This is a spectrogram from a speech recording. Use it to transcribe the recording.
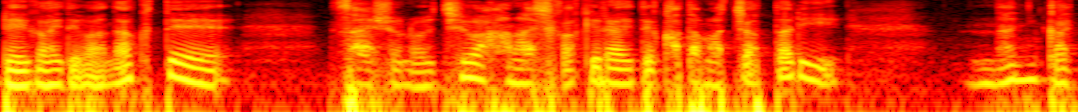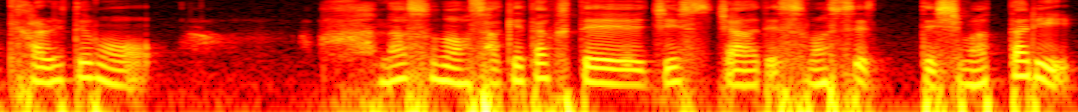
例外ではなくて、最初のうちは話しかけられて固まっちゃったり、何か聞かれても話すのを避けたくてジェスチャーで済ませてしまったり、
